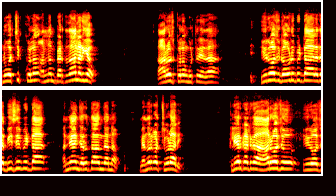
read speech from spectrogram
నువ్వు వచ్చి కులం అన్నం పెడతదా అని అడిగావు. ఆ రోజు కులం గుర్తులేదా? ఈరోజు గౌడు బిడ్డ లేదా బీసీ బిడ్డ అన్యాయం జరుగుతూ ఉంది మీ అందరూ కూడా చూడాలి. క్లియర్ కట్గా ఆ రోజు ఈ రోజు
